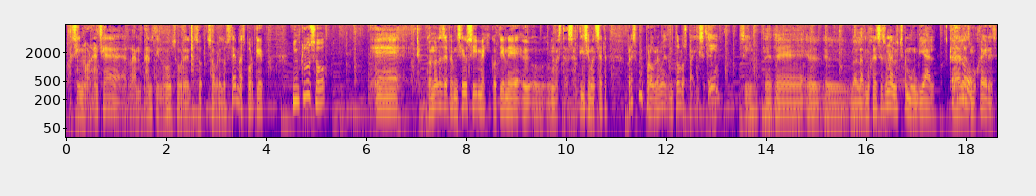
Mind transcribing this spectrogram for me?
pues, ignorancia rampante, ¿no? Sobre, so- sobre los temas, porque incluso eh, cuando hablas de feminicidio, sí, México tiene eh, unas tasas altísimas, etcétera, pero es un problema en todos los países. Sí. Sí, eh, eh, el- el- lo de las mujeres es una lucha mundial, la de Claro. las mujeres,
